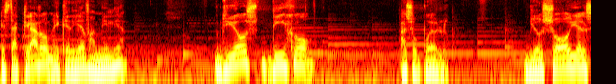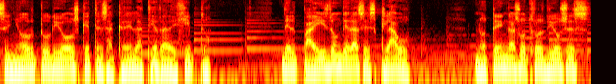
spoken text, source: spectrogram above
¿Está claro, mi querida familia? Dios dijo a su pueblo, yo soy el Señor tu Dios que te saqué de la tierra de Egipto, del país donde eras esclavo. No tengas otros dioses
